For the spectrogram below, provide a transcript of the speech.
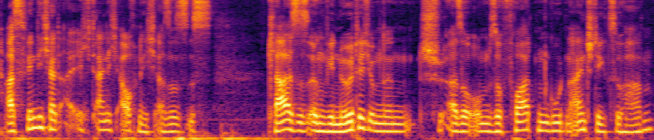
Aber das finde ich halt echt eigentlich auch nicht. Also es ist, klar, es ist irgendwie nötig, um einen, also um sofort einen guten Einstieg zu haben.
